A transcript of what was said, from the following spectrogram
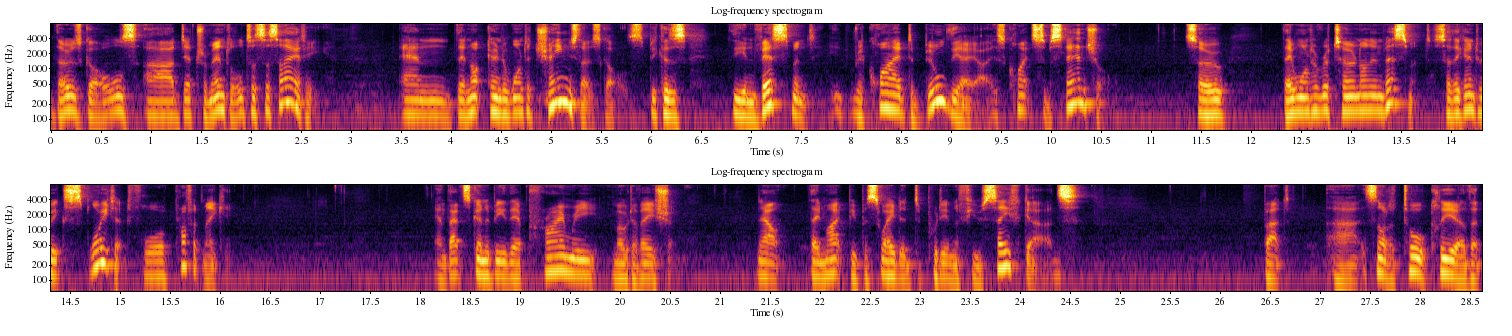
those goals are detrimental to society. And they're not going to want to change those goals because the investment required to build the AI is quite substantial. So they want a return on investment. So they're going to exploit it for profit making. And that's going to be their primary motivation. Now, they might be persuaded to put in a few safeguards, but uh, it's not at all clear that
